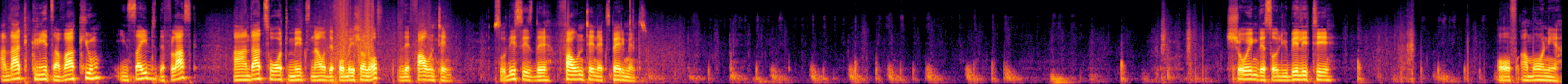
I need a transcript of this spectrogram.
And that creates a vacuum inside the flask. And that's what makes now the formation of the fountain. So this is the fountain experiment. Showing the solubility of ammonia.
